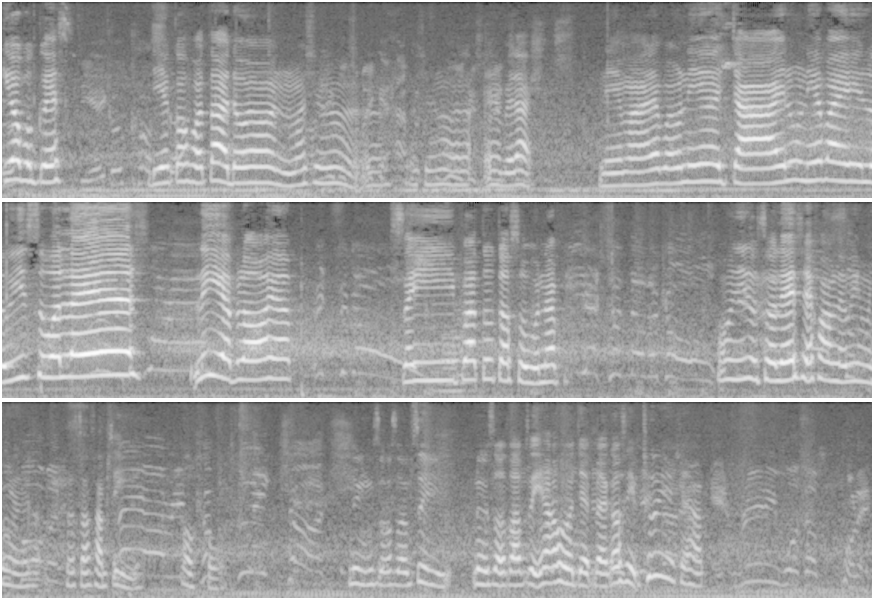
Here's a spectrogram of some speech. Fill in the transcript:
กิโอบุเกส Diego Costa. เดียโก้คอตตาโดนมาเชโน่มาเชโน่เอ็นไปได้ เนย์มาร์ได้บอลลูกนี้เลยจ่ายลูกนี้ไปลุยส์ซัวเรสเรียบร้อยครับ It's a goal. สี่ประตูต่อศูนย์ครับ Yet another goal. วันนี้ลุยส์ซัวเรสใช้ความเร็ววิ่งมาอย่างไรครับห นึ่งสองสามสี่ They are in Oh, cool. complete charge. หนึ่งสองสามสี่หนึ่งสองสามสี่ห้าหกเจ็ดแปดเก้าสิบช่วยครับ It really was a bullet.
